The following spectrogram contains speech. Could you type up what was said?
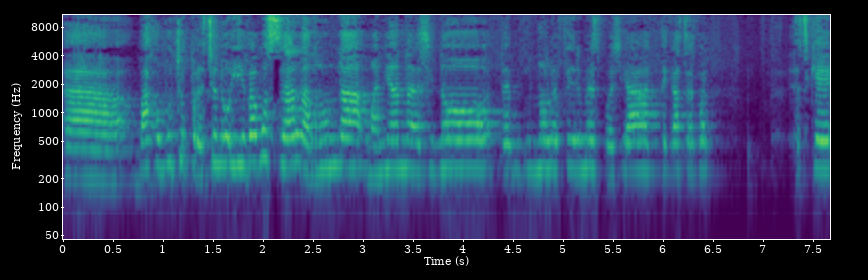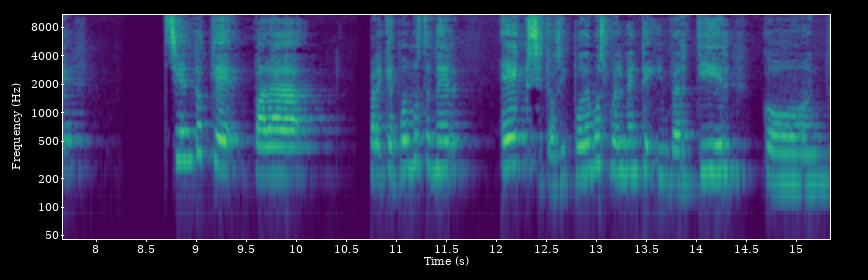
uh, bajo mucha presión, oye, vamos a la ronda mañana, si no, no le firmes, pues ya te gastas. Es que siento que para, para que podamos tener éxitos y podemos realmente invertir con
